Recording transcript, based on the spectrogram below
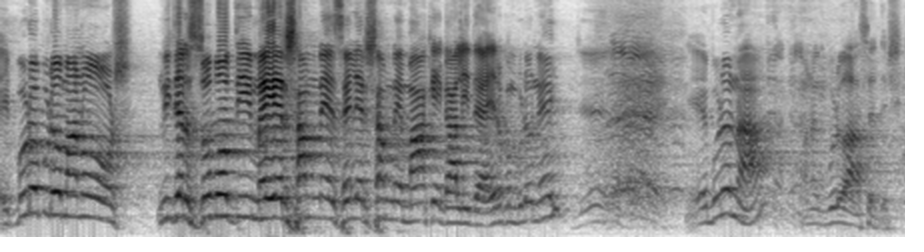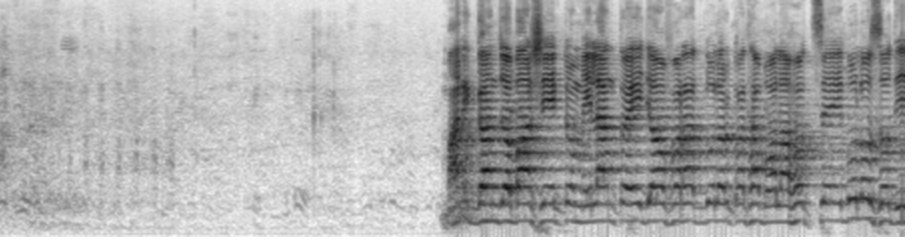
এই বুড়ো বুড়ো মানুষ নিজের যুবতী মেয়ের সামনে, ছেলের সামনে মাকে গালি দেয়। এরকম বুড়ো নেই? এ বুড়ো না, অনেক বুড়ো আছে দেশে। মানিকগঞ্জবাসী, একটু মিলান তো এই যে অপরাধগুলোর কথা বলা হচ্ছে, এগুলো যদি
